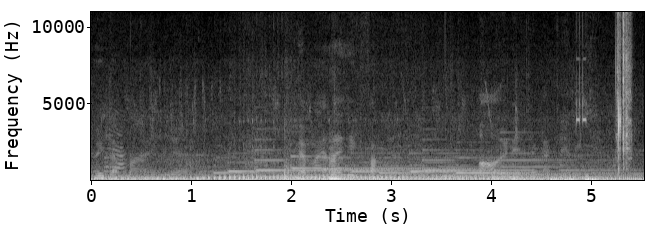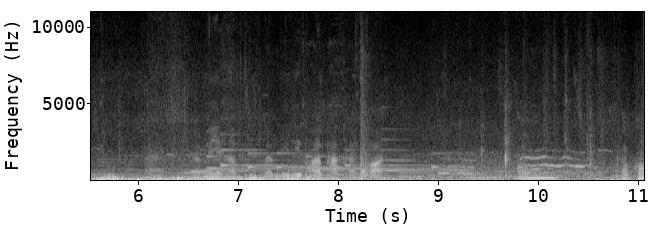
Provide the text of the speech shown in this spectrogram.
เฮ้ยแบบไม้ ที่ทอยพักครั้งก่อนอ๋อแล้วก็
